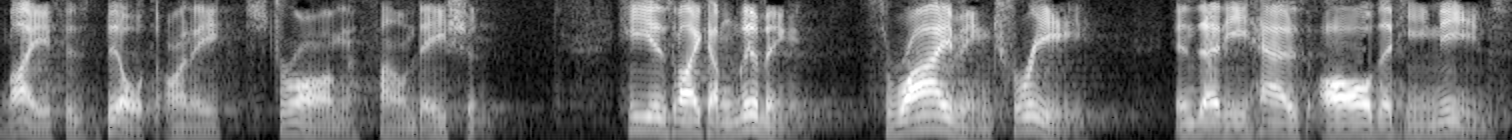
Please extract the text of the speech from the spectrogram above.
life is built on a strong foundation. He is like a living, thriving tree in that he has all that he needs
